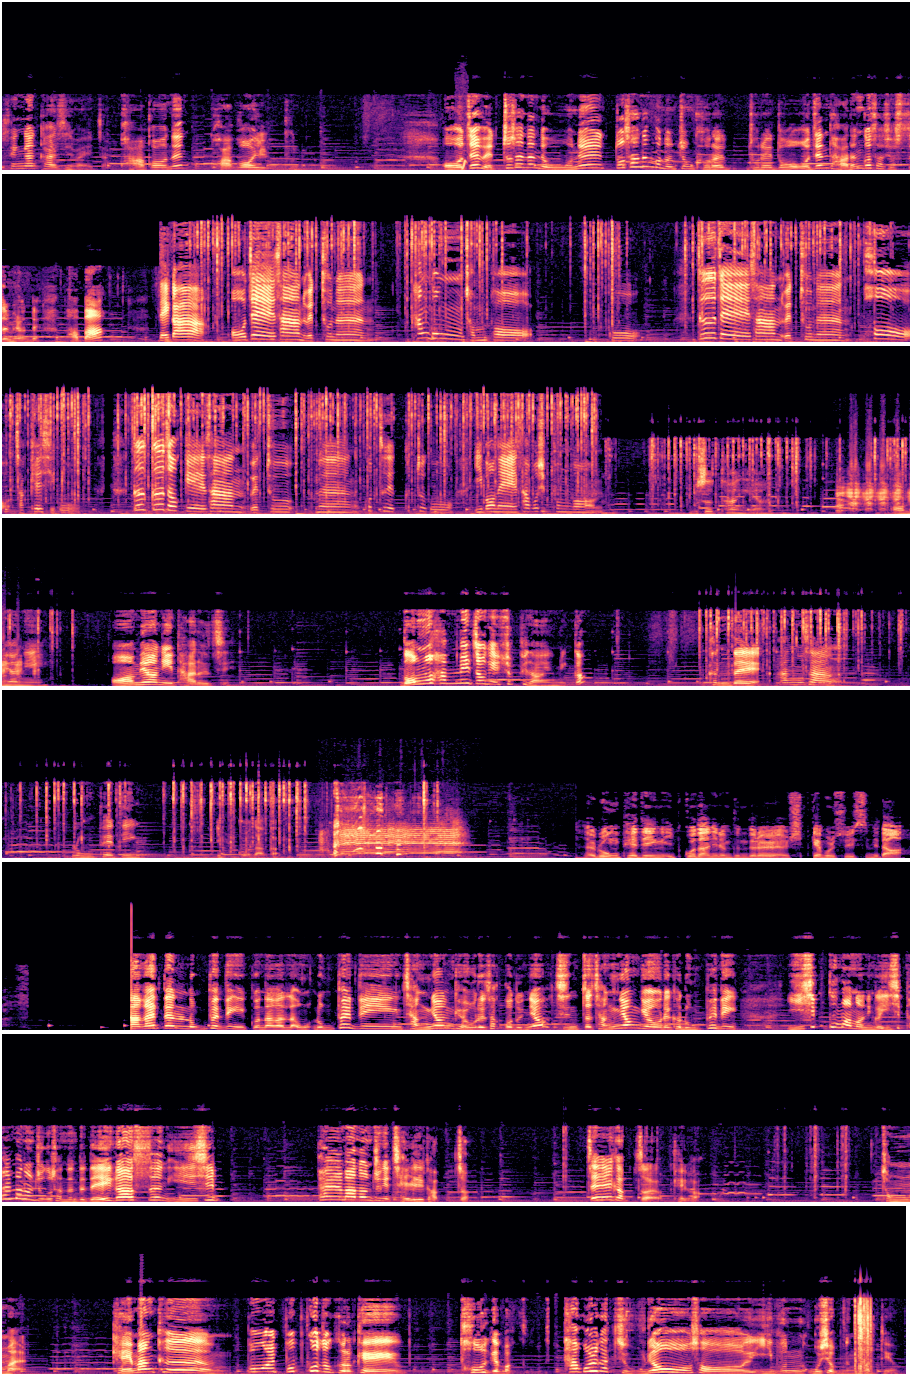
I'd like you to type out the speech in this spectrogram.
생각하지 말자. 과거는 과거일 뿐. 어제 외투 샀는데 오늘 또 사는 거는 좀 그래, 그래도 어젠 다른 거 사셨음 이런데. 봐봐. 내가 어제 산 외투는 항공 점퍼고 그제 산 외투는 커 자켓이고 끄끄덕게 산 외투는 코트 코트고 이번에 사고 싶은 건 무스탕이야. 엄연히. 엄연히 다르지 너무 합리적인 쇼핑 아닙니까? 근데 항상 롱패딩 입고 나가 롱패딩 입고 다니는 분들을 쉽게 볼 수 있습니다. 나갈 때는 롱패딩 입고 나가 롱- 롱패딩 작년 겨울에 샀거든요. 진짜 작년 겨울에 그 롱패딩 29만 원인가 28만 원 주고 샀는데 내가 쓴 28만 원 중에 제일 값져. 제일 값져요, 걔가. 정말 걔만큼 뽕을 뽑고도 그렇게 더 이게 막 타골같이 우려서 입은 옷이 없는 것 같아요.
